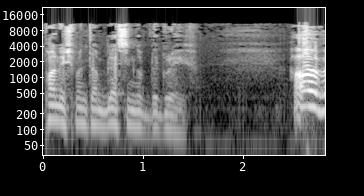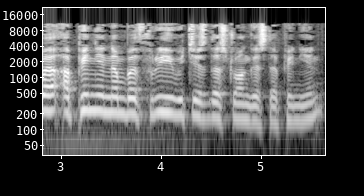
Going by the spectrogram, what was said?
punishment and blessing of the grave. However, opinion number three, which is the strongest opinion,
